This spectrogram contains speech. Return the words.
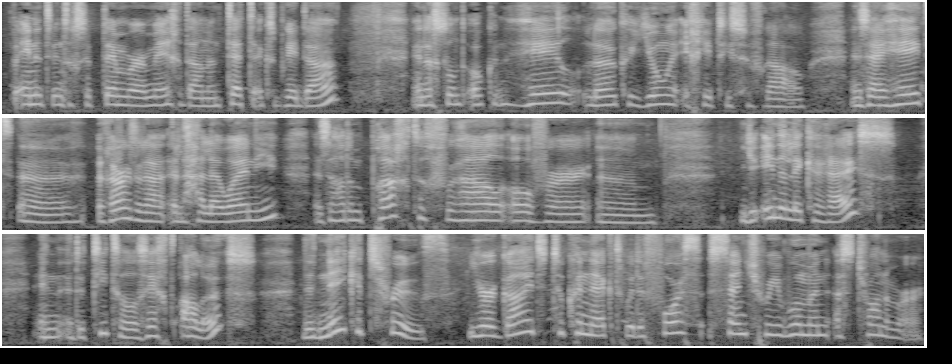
op 21 september meegedaan aan TEDx Breda. En daar stond ook een heel leuke jonge Egyptische vrouw. En zij heet uh, Rarda El Halawani. En ze had een prachtig verhaal over um, je innerlijke reis... En de titel zegt alles. The Naked Truth, Your Guide to Connect with a 4th Century Woman Astronomer.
